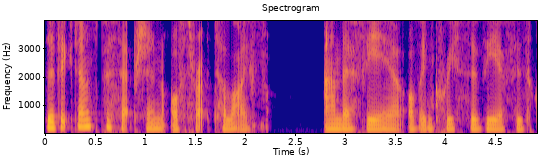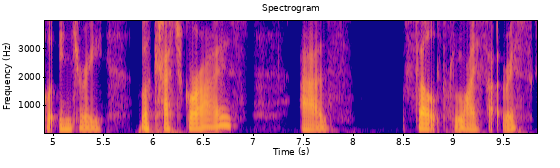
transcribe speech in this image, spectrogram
The victim's perception of threat to life and their fear of increased severe physical injury were categorized as felt life at risk,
